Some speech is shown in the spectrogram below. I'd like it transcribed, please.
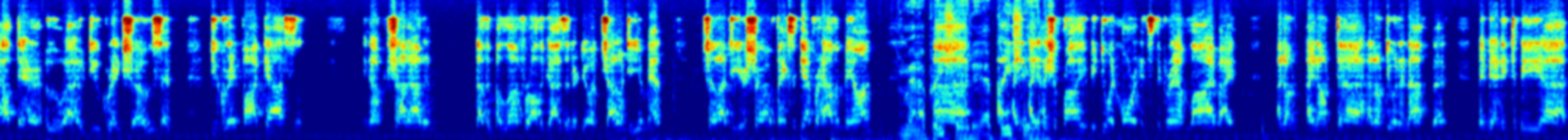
out there who, uh, who do great shows and do great podcasts. And you know, shout out and nothing but love for all the guys that are doing. Shout out to you, man. Shout out to your show. Thanks again for having me on. Man, I appreciate it. I appreciate I, I, I should probably be doing more Instagram live. I, I don't, I don't, uh, I don't do it enough. But maybe I need to be uh,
